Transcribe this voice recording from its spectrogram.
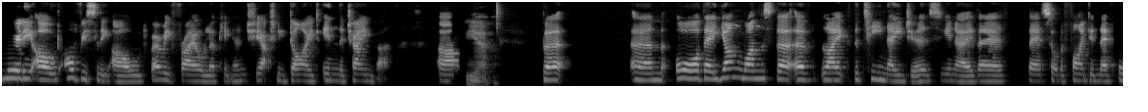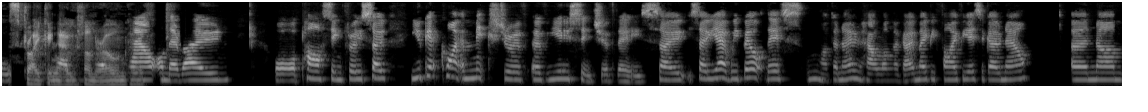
Really old, obviously old, very frail looking, and she actually died in the chamber. Yeah. But um, or they're young ones that are like the teenagers. You know, they're they're sort of finding their feet Striking out on their own. of- out on their own or passing through. So you get quite a mixture of, of usage of these. So so yeah, we built this. oh, I don't know how long ago, maybe five years ago now, and um,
